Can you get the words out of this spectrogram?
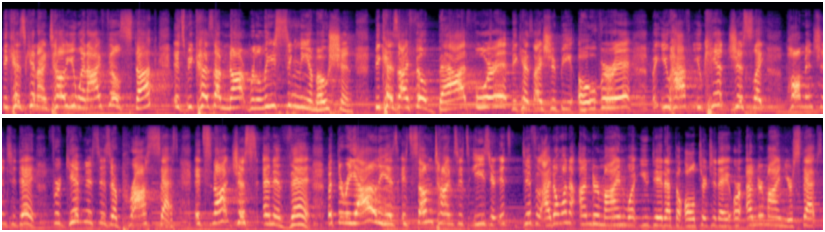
because can I tell you, when I feel stuck, it's because I'm not releasing the emotion, because I feel bad for it, because I should be over it. But you have, you can't just like, Paul mentioned today, forgiveness is a process. It's not just an event. But the reality is, it's sometimes it's easier. It's difficult. I don't want to undermine what you did at the altar today or undermine your steps.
